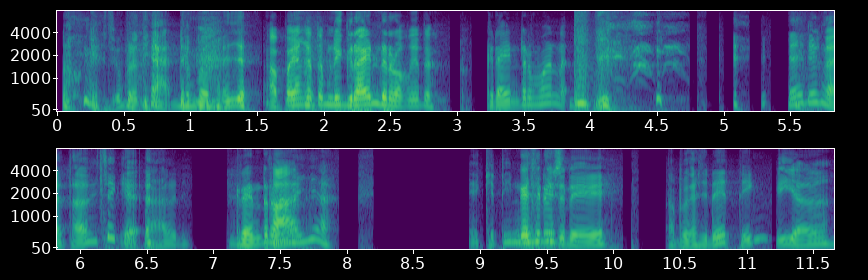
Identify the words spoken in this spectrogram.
Oh, enggak sih, berarti ada mbak-mbaknya. Apa yang ketemu di grinder waktu itu? Grinder mana? Ya dia nggak tahu cek ya. Gak tahu deh. Grinder? Payah. Ya kita Nggak serius. gitu deh. Aplikasi dating? Iya.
